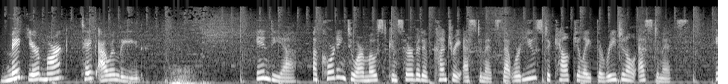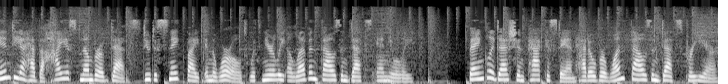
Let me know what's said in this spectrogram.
Make your mark, take our lead. India. According to our most conservative country estimates that were used to calculate the regional estimates, India had the highest number of deaths due to snakebite in the world with nearly 11,000 deaths annually. Bangladesh and Pakistan had over 1,000 deaths per year.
